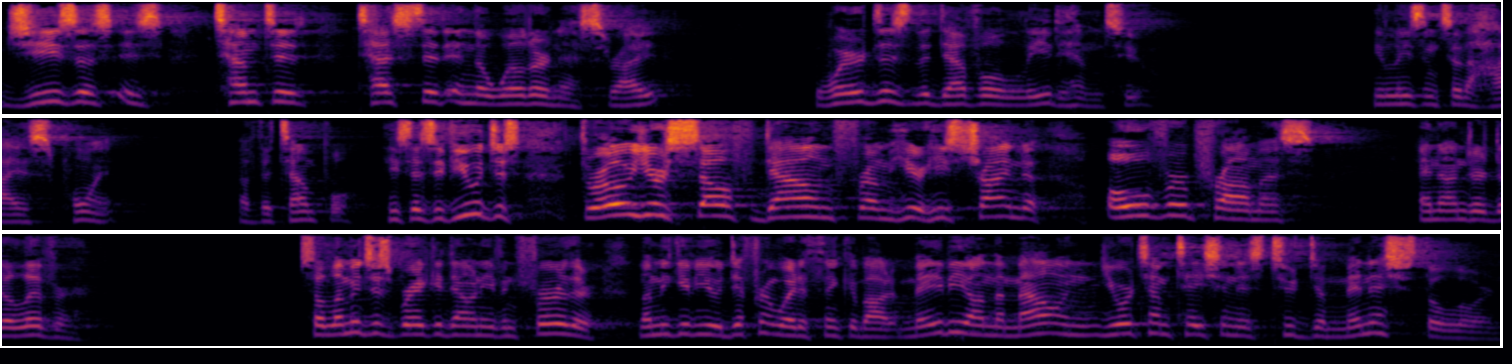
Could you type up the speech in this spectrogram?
Jesus is tempted, tested in the wilderness, right? Where does the devil lead him to? He leads him to the highest point of the temple. He says, if you would just throw yourself down from here, he's trying to overpromise and underdeliver. So let me just break it down even further. Let me give you a different way to think about it. Maybe on the mountain, your temptation is to diminish the Lord.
